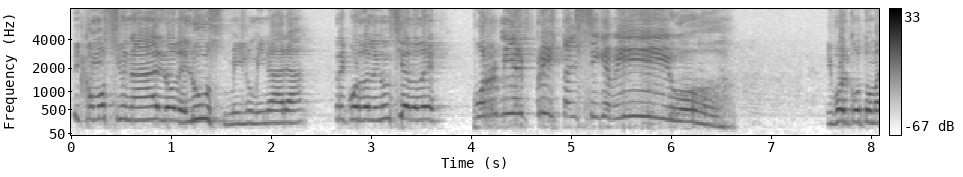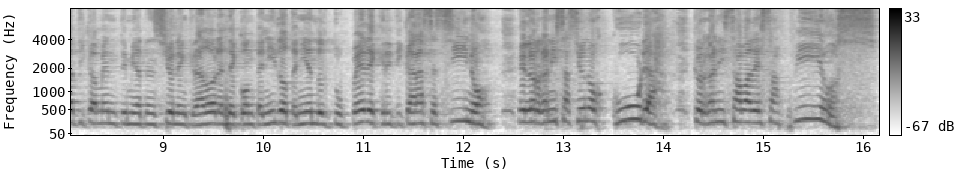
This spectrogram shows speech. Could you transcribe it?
Y como si un halo de luz me iluminara, recuerdo el enunciado de Por mí el freestyle sigue vivo. Y vuelco automáticamente mi atención en creadores de contenido teniendo el tupé de criticar asesinos, en la organización oscura que organizaba desafíos,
